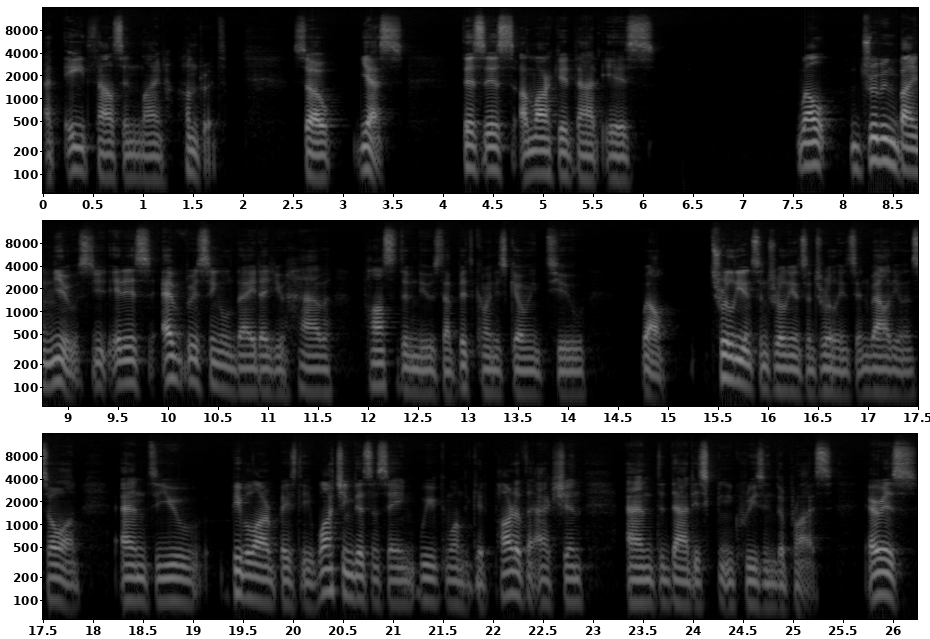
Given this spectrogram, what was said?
at 8,900. So, yes, this is a market that is, well, driven by news. It is every single day that you have positive news that Bitcoin is going to, well, trillions and trillions and trillions in value and so on. And you people are basically watching this and saying we want to get part of the action and that is increasing the price. There is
